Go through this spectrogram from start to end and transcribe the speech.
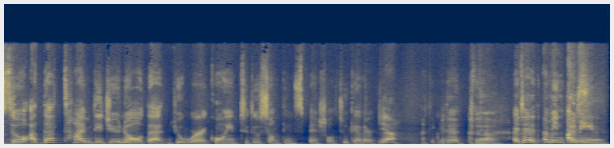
So at that time, did you know that you were going to do something special together? Yeah, I think we did. Yeah. I did. I mean, I mean,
